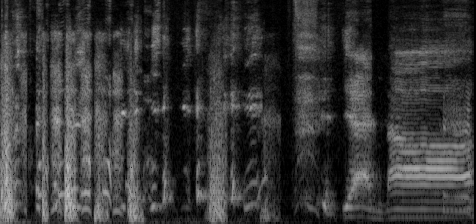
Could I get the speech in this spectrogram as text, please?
yeah, nah.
